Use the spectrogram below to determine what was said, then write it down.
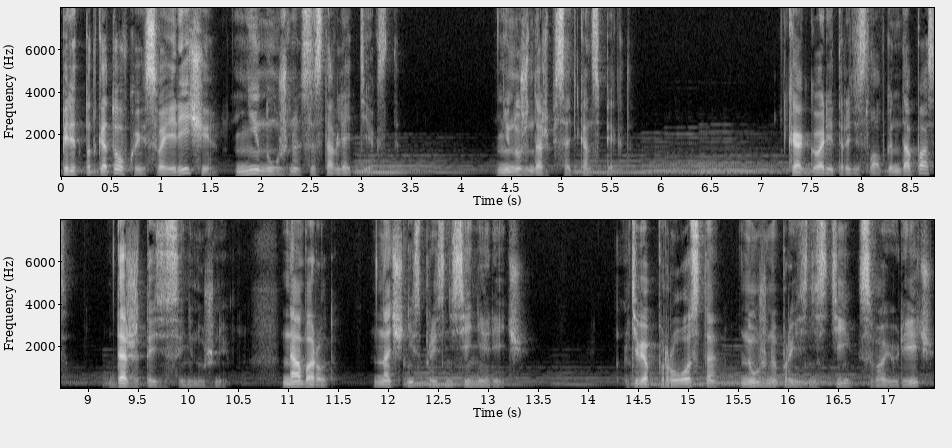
Перед подготовкой своей речи не нужно составлять текст. Не нужно даже писать конспект. Как говорит Радислав Гандапас, даже тезисы не нужны. Наоборот, начни с произнесения речи. Тебе просто нужно произнести свою речь,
